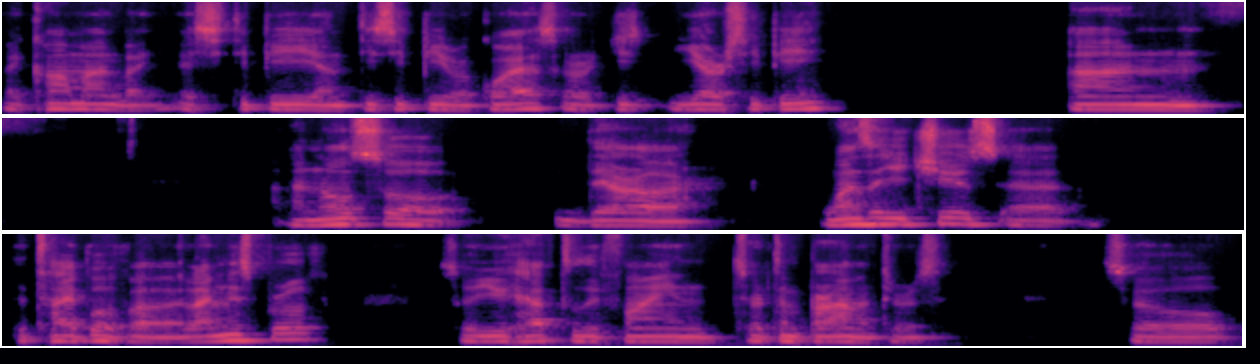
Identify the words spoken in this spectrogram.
by command, by HTTP and TCP requests or gRPC. And, and also there are once that you choose uh, the type of uh, liveness probe, so you have to define certain parameters. So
